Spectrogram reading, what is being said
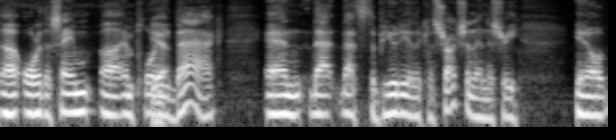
uh, or the same uh, employee Yeah. back and that that's the beauty of the construction industry. You know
